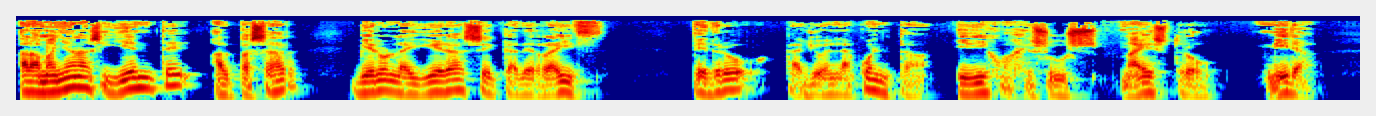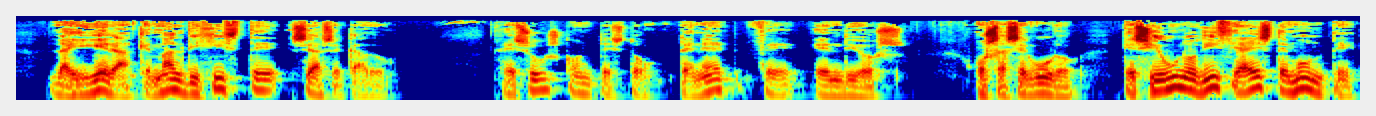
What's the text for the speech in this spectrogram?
A la mañana siguiente, al pasar, vieron la higuera seca de raíz. Pedro cayó en la cuenta y dijo a Jesús, Maestro, mira, la higuera que mal dijiste se ha secado. Jesús contestó, Tened fe en Dios. Os aseguro que si uno dice a este monte,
